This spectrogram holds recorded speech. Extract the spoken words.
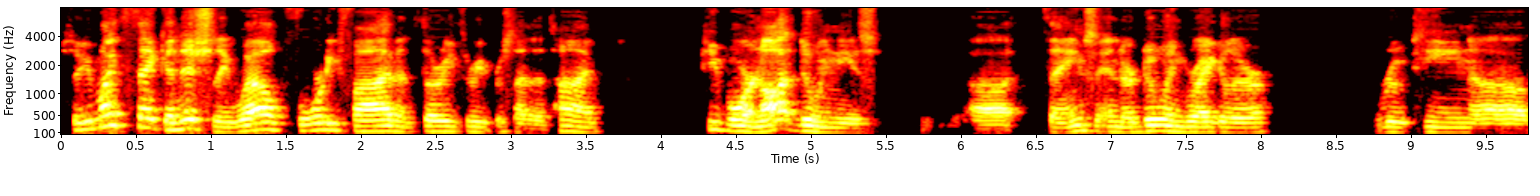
So you might think initially, well, 45 and 33% of the time, people are not doing these uh, things and they're doing regular routine uh,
